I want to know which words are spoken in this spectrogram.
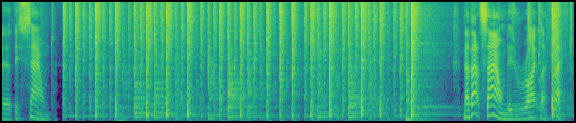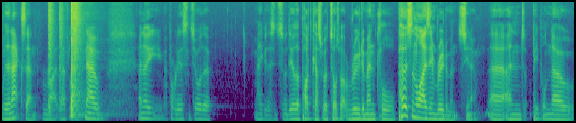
uh, this sound. Now that sound is right, left, left with an accent. Right, left, left. Now, I know you probably listen to other, maybe listen to some of the other podcasts where it talks about rudimental, personalizing rudiments. You know, uh, and people know,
